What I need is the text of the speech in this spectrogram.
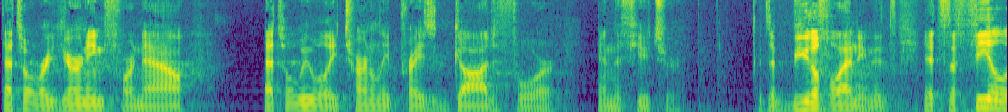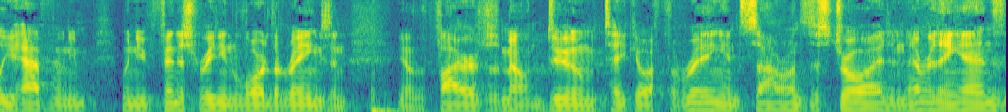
That's what we're yearning for now. That's what we will eternally praise God for in the future. It's a beautiful ending. It's, it's the feel you have when you, when you finish reading The Lord of the Rings and you know the fires of Mount Doom take off the ring and Sauron's destroyed and everything ends.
